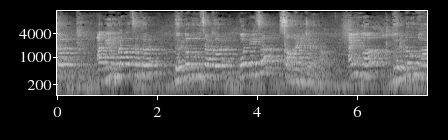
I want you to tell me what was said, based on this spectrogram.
कर आमिर उमरावाचा कर धर्मगुरूचा कर कोण द्यायचा सामान्य जनता आणि मग धर्मगुरु हा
